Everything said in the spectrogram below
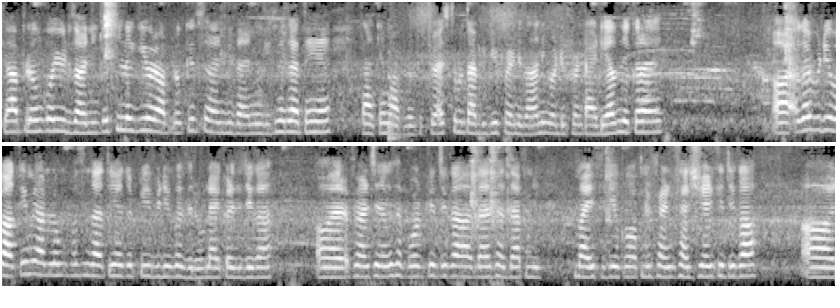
کہ آپ لوگوں کو یہ ڈیزائننگ کیسی لگی اور آپ لوگ کس طرح ڈیزائننگ دیکھنا چاہتے ہیں تاکہ ہم آپ لوگوں کی چوائس کے مطابق ڈفرینٹ ڈیزائننگ اور ڈفرینٹ آئیڈیاز لے کر آئیں۔ اور اگر ویڈیو واقعی میں آپ لوگوں کو پسند آتی ہے تو پلیز ویڈیو کو ضرور لائک کر دیجیے گا اور ہمارے چینل کو سپورٹ کیجیے گا۔ زیادہ سے زیادہ اپنی ہماری ویڈیو کو اپنے فرینڈ کے ساتھ شیئر کیجیے گا اور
